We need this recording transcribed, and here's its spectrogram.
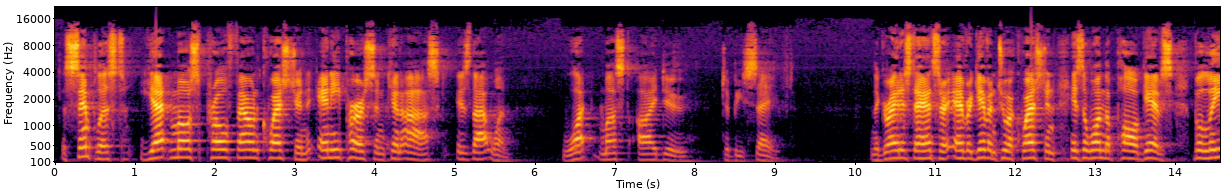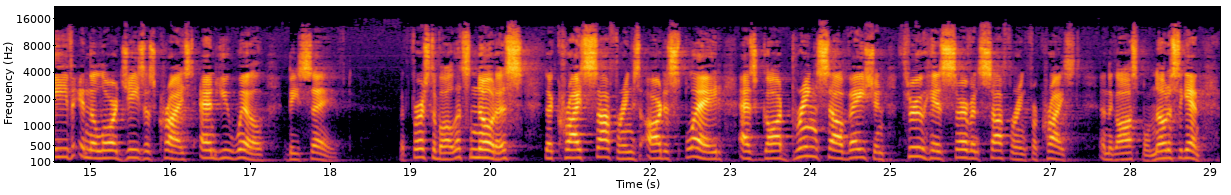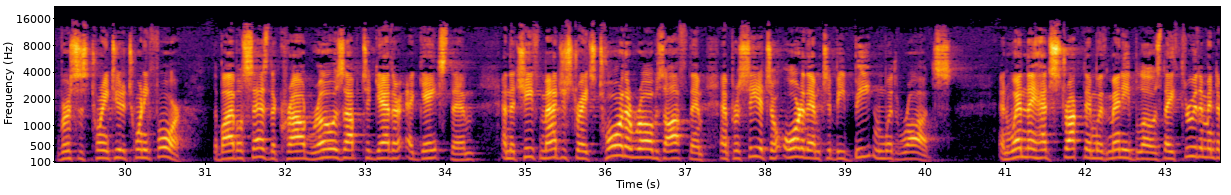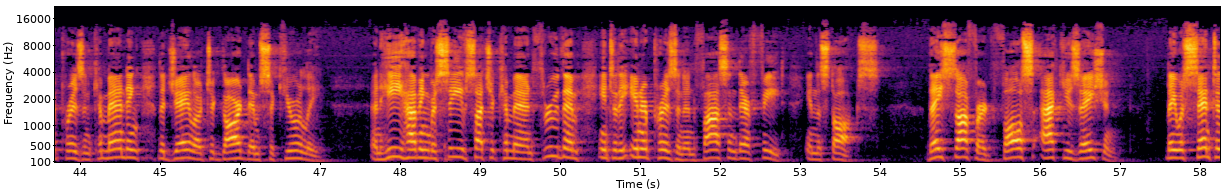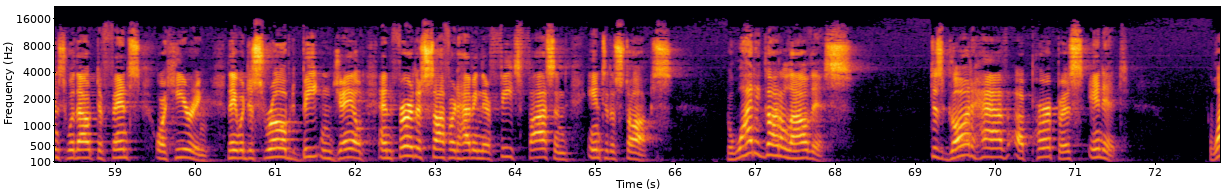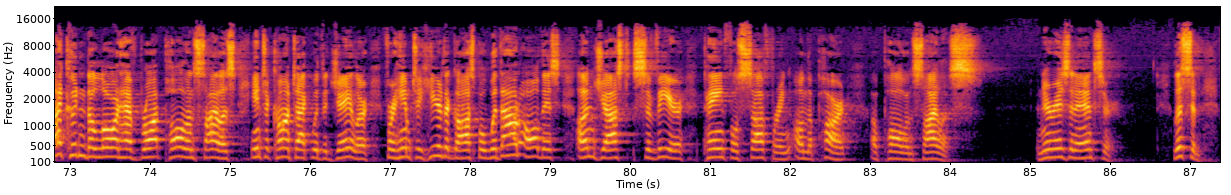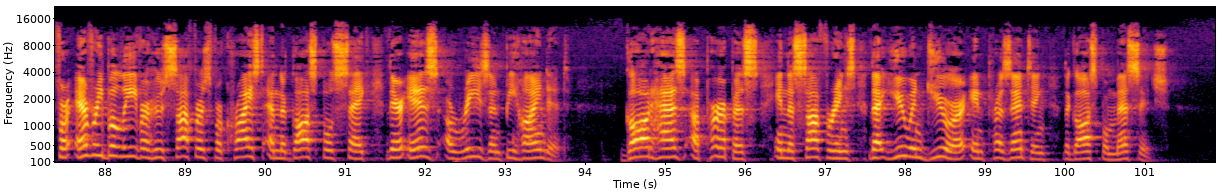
The simplest, yet most profound question any person can ask is that one What must I do to be saved? And the greatest answer ever given to a question is the one that Paul gives Believe in the Lord Jesus Christ, and you will be saved. But first of all, let's notice that Christ's sufferings are displayed as God brings salvation through his servant's suffering for Christ and the gospel. Notice again, verses 22 to 24. The Bible says the crowd rose up together against them, and the chief magistrates tore the robes off them and proceeded to order them to be beaten with rods. And when they had struck them with many blows, they threw them into prison, commanding the jailer to guard them securely. And he, having received such a command, threw them into the inner prison and fastened their feet in the stocks. They suffered false accusation. They were sentenced without defense or hearing. They were disrobed, beaten, jailed, and further suffered having their feet fastened into the stocks. But why did God allow this? Does God have a purpose in it? Why couldn't the Lord have brought Paul and Silas into contact with the jailer for him to hear the gospel without all this unjust, severe, painful suffering on the part of Paul and Silas? And there is an answer. Listen, for every believer who suffers for Christ and the gospel's sake, there is a reason behind it. God has a purpose in the sufferings that you endure in presenting the gospel message.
